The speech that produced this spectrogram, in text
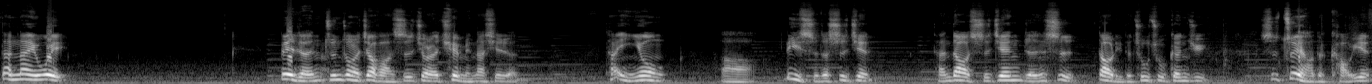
但那一位被人尊重的教法师就来劝勉那些人。他引用啊历史的事件，谈到时间、人事、道理的出处根据，是最好的考验。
